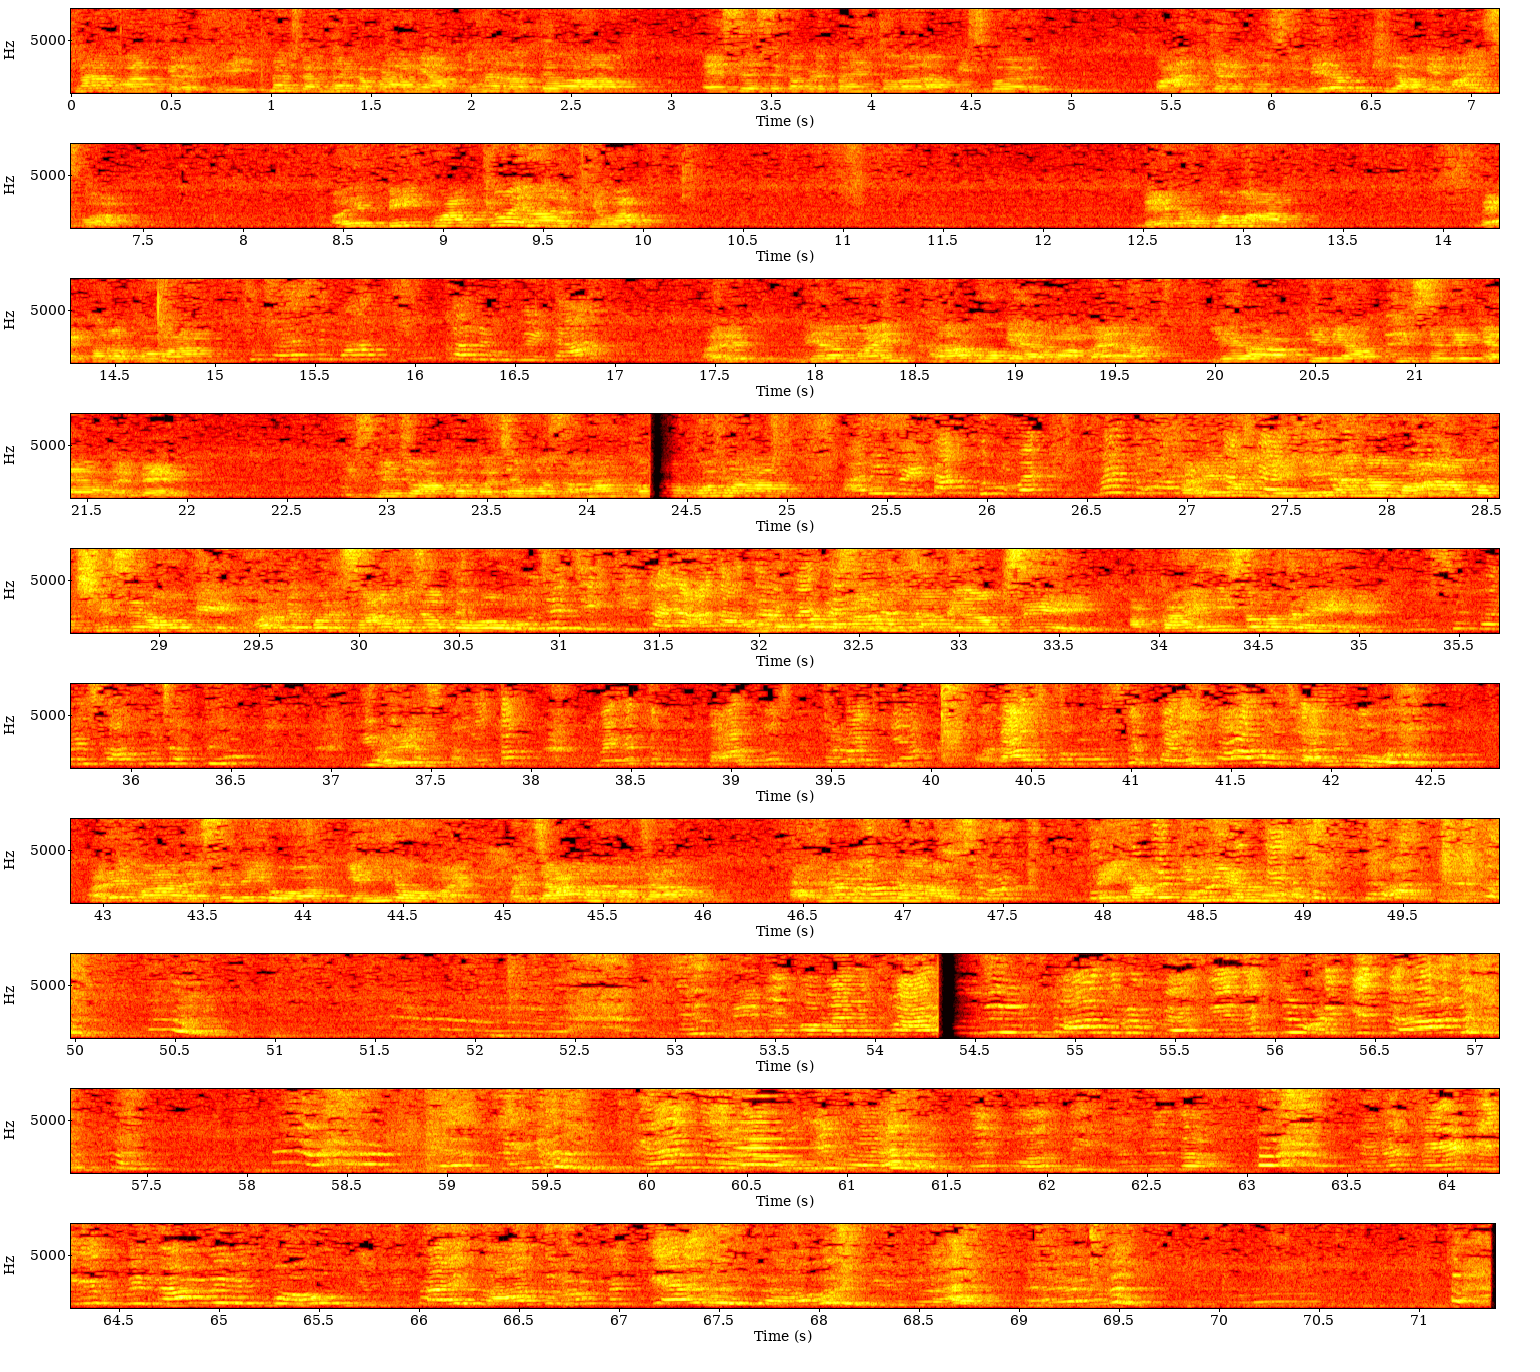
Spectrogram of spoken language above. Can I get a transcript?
क्या बाँध के रखे हैं? इतना गंदा कपड़ा में आप यहाँ रहते हो और आप ऐसे ऐसे कपड़े पहनते हो और आप इसको बाँध के रखे इसमें मेरे को खिलाओगे माँ इसको आप? और ये बैग को आप क्यों यहाँ रखे हो आप? बैग रखो माँ आप बैग को रखो माँ तुम ऐसे बात क्यों कर रहे हो बेटा? अरे मेरा माइंड खराब हो गया है माँ। मैं ना ये आपके लिए आप फिर से लेके आया हूँ मैं बैग इसमें जो आपका बचा हुआ सामान था रखो माँ आप। अरे बेटा तुम मैं मैं तुम्हारे अरे माँ कैसे यही रहना माँ। आप अच्छे से रहोगे। घर में परेशान हो जाते हो। मुझे चिंकी का याद आता हम लोग परेशान हो जाते हैं आपसे। आप काहे नहीं समझ रहे हैं? मुझसे परेशान हो जाते हो? अरे- इतने सालों तक मैंने तुम्हें पाल पोस के बड़ा किया और आज तुम मुझसे परेशान हो जा रहे हो अरे माँ ऐसे नहीं हो आप यही रहो मैं। मैं जा रहा हूँ माँ जा रहा हूँ। अपना यही रहना आपसे। नहीं आप यही रहना जिस बेटे को मैंने पाल छोड़ के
